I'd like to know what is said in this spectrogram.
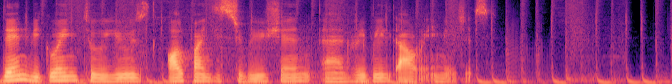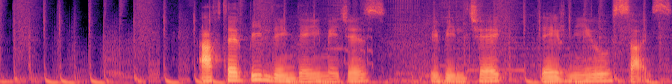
Then we're going to use Alpine distribution and rebuild our images. After building the images, we will check their new size.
